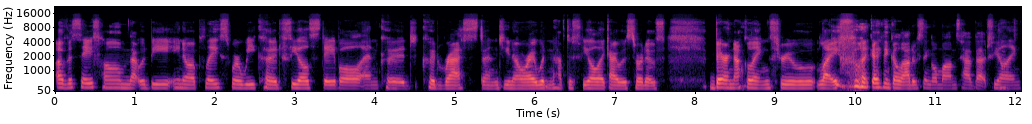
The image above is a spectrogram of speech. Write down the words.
of a safe home that would be you know a place where we could feel stable and could could rest and you know where i wouldn't have to feel like i was sort of bare knuckling through life like i think a lot of single moms have that feeling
